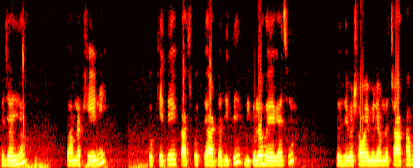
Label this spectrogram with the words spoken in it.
তো যাই হোক, তো আমরা খেয়ে নিই। তো খেতে, কাজ করতে, আড্ডা দিতে, বিকেলও হয়ে গেছে। তো এবার সবাই মিলে আমরা চা খাব।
